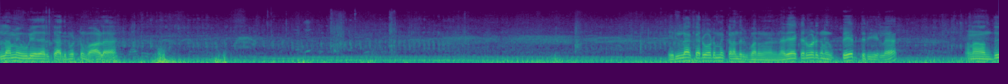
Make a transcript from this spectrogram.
எல்லாமே ஊழியாக தான் இருக்குது அது மட்டும் வாழை. எல்லா கருவாடுமே கலந்துருக்கு பாருங்கள் நிறையா கருவாடுக்கு எனக்கு பேர் தெரியல. ஆனால் வந்து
